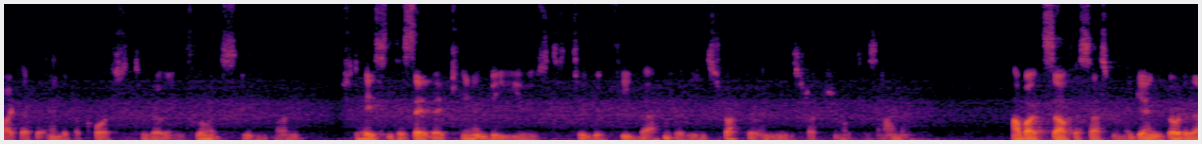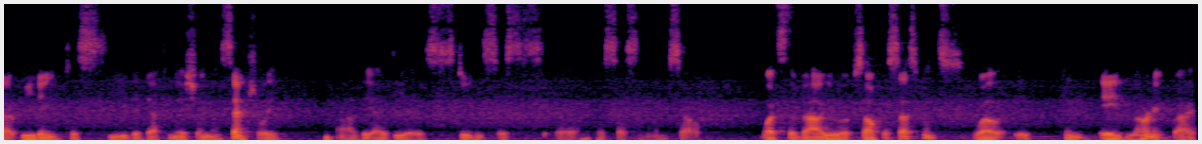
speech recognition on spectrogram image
like at the end of a course to really influence student learning. I should hasten to say they can be used to give feedback for the instructor and the instructional designer. How about self-assessment? Again, go to that reading to see the definition. Essentially, uh, the idea is students ass uh, assessing themselves. What's the value of self-assessments? Well, it can aid learning by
